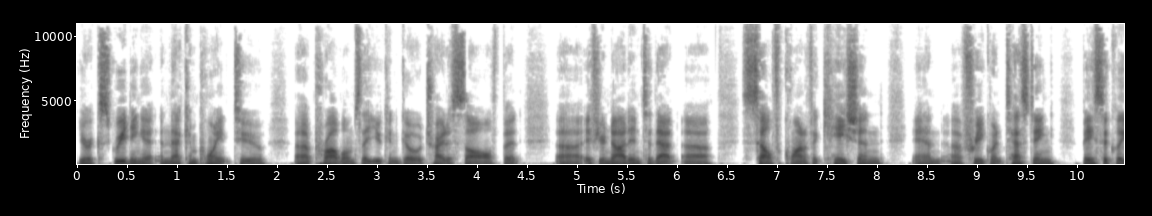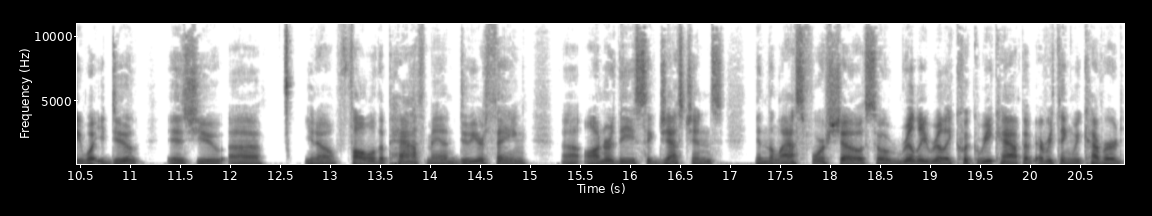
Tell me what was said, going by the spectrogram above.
you're excreting it, and that can point to uh, problems that you can go try to solve. But uh, if you're not into that uh, self quantification and uh, frequent testing, basically what you do is you uh, you know, follow the path, man. Do your thing. Uh, honor the suggestions in the last four shows. So, a really, really quick recap of everything we covered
